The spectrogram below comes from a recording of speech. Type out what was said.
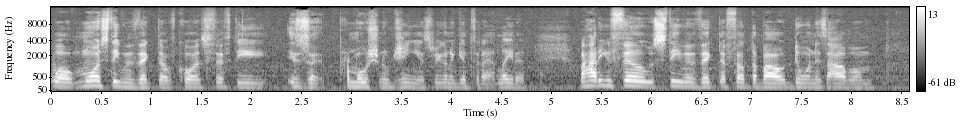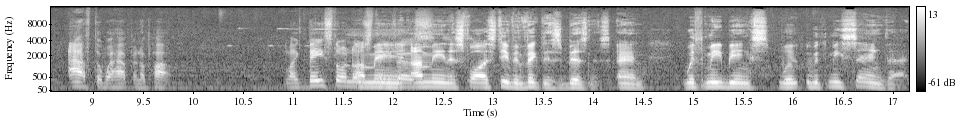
well, more Steven Victor, of course. 50 is a promotional genius. We're going to get to that later. But how do you feel Steven Victor felt about doing his album after what happened to Pop? Like based on I those mean, things. as- I mean, as far as Steven Victor's business, and with me being, with, with me saying that,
